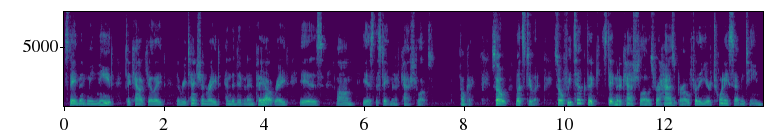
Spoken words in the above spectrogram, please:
statement we need to calculate the retention rate and the dividend payout rate is, um, is the statement of cash flows. Okay, so let's do it. So if we took the statement of cash flows for Hasbro for the year 2017,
